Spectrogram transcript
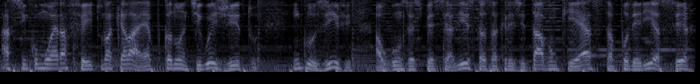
assim como era feito naquela época no Antigo Egito. Inclusive, alguns especialistas acreditavam que esta poderia ser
